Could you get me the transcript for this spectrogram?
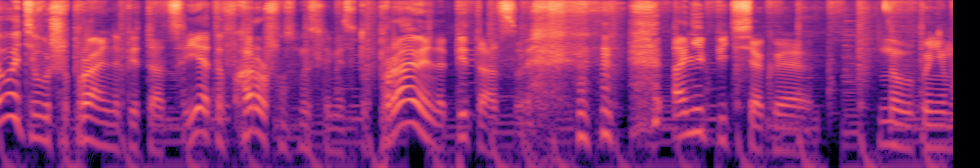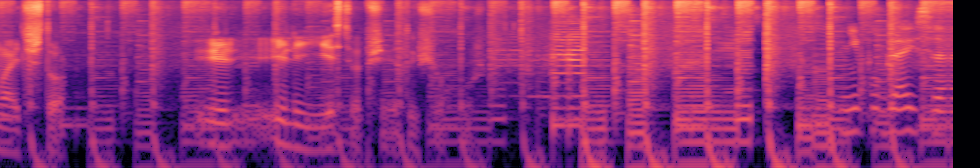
Давайте лучше правильно питаться. Я это в хорошем смысле имею в виду. Правильно питаться. А не пить всякое, ну вы понимаете что. Или, или есть вообще, это еще хуже. Не пугайся,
